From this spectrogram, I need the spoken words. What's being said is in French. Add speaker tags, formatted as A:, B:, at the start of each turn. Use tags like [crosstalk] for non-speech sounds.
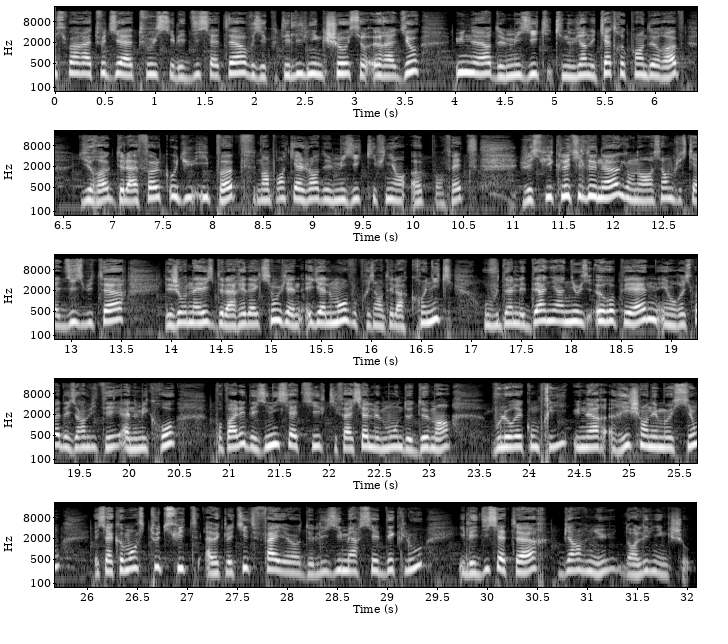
A: bonsoir à toutes et à tous. Il est 17h, vous écoutez Living Show sur E-Radio, une heure de musique qui nous vient des quatre coins d'Europe, du rock, de la folk ou du hip-hop, n'importe quel genre de musique qui finit en hop en fait. Je suis Clotilde Nog, on est ensemble jusqu'à 18h. Les journalistes de la rédaction viennent également vous présenter leur chronique. On vous donne les dernières news européennes et on reçoit des invités à nos micros pour parler des initiatives qui façonnent le monde de demain. Vous l'aurez compris, une heure riche en émotions et ça commence tout de suite avec le titre Fire de Lizzie Mercier Desclous. Il est 17h, bienvenue dans l'Evening Show.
